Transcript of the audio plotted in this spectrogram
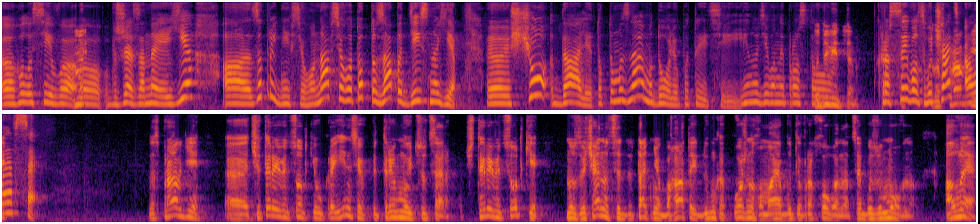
е, голосів е, вже за неї є. За три дні всього навсього. Тобто запит дійсно є. Е, Що далі? Тобто ми знаємо долю петиції. Іноді вони просто Ну, дивіться, красиво звучать, Насправді- але все. Насправді е, 4% українців підтримують цю церкву. 4%, ну звичайно, це достатньо багато, і думка кожного має бути врахована. Це безумовно. Але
